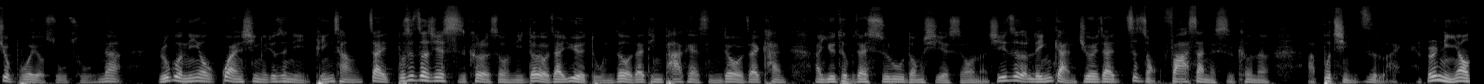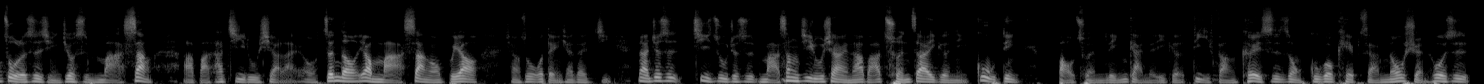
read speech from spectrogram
就不会有输出。那如果你有惯性的，就是你平常在不是这些时刻的时候，你都有在阅读，你都有在听 podcast，你都有在看啊 YouTube，在输入东西的时候呢，其实这个灵感就会在这种发散的时刻呢啊不请自来。而你要做的事情就是马上啊把它记录下来哦，真的哦，要马上哦，不要想说我等一下再记，那就是记住，就是马上记录下来，然后把它存在一个你固定。保存灵感的一个地方，可以是这种 Google Keep 啊、Notion，或者是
